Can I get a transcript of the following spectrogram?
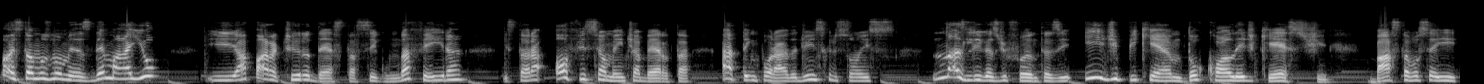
Nós estamos no mês de maio e a partir desta segunda-feira estará oficialmente aberta a temporada de inscrições nas ligas de fantasy e de PQM do College Cast. Basta você ir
